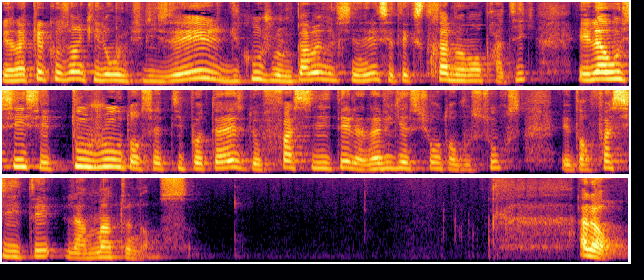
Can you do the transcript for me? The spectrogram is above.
il y en a quelques-uns qui l'ont utilisé, du coup je me permets de le signaler, c'est extrêmement pratique. Et là aussi c'est toujours dans cette hypothèse de faciliter la navigation dans vos sources et d'en faciliter la maintenance. Alors,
